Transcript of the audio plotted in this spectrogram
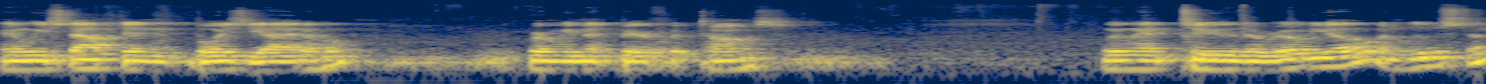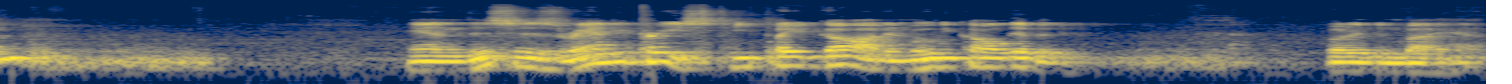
And we stopped in Boise, Idaho, where we met Barefoot Thomas. We went to the rodeo in Lewiston. And this is Randy Priest. He played God in a movie called Ibid. But I didn't buy a hat.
